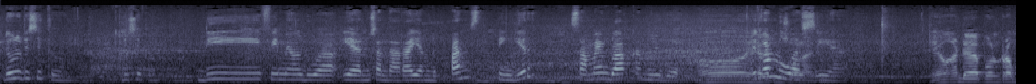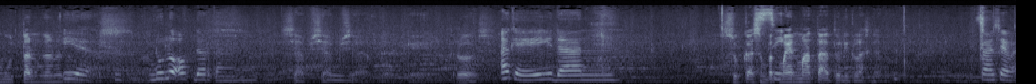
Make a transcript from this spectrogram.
dulu di situ di situ di female 2 ya Nusantara yang depan pinggir sama yang belakang juga Oh, itu kan luas itu. iya Yang ada pohon rambutan kan itu. iya dulu outdoor kan Siap, siap, siap. Oke. Terus oke dan suka sempet Si- main mata tuh di kelas kan? sama siapa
